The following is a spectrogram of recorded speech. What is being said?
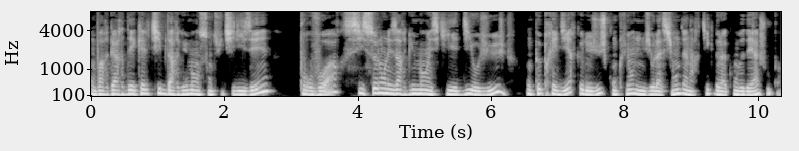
on va regarder quel type d'arguments sont utilisés pour voir si selon les arguments et ce qui est dit au juge, on peut prédire que le juge conclut en une violation d'un article de la ConVDH ou pas.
